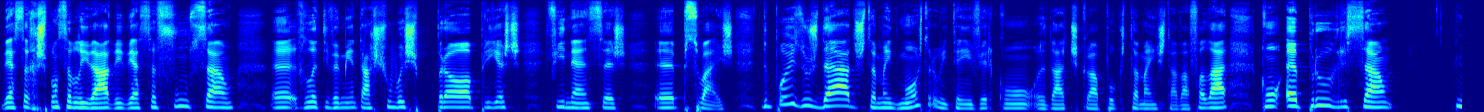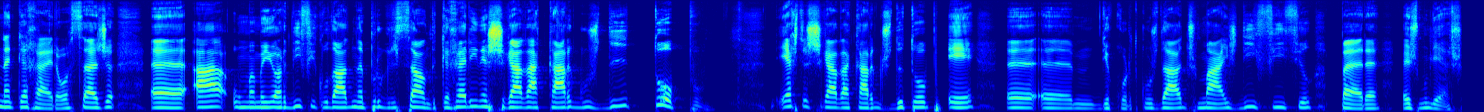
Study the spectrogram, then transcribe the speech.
dessa responsabilidade e dessa função ah, relativamente às suas próprias finanças ah, pessoais. Depois, os dados também demonstram, e tem a ver com ah, dados que eu há pouco também estava a falar, com a progressão na carreira, ou seja, ah, há uma maior dificuldade na progressão de carreira e na chegada a cargos de topo. Esta chegada a cargos de topo é, ah, de acordo com os dados, mais difícil para as mulheres.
